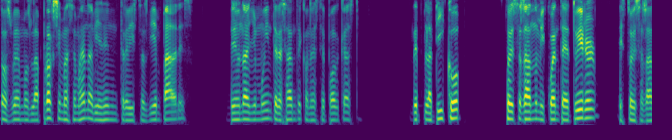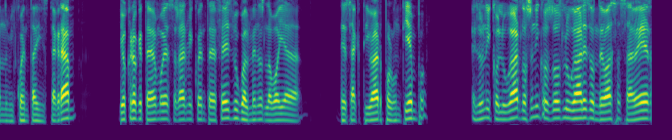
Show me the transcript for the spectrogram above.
Nos vemos la próxima semana. Vienen entrevistas bien padres. Viene un año muy interesante con este podcast. De platico. Estoy cerrando mi cuenta de Twitter. Estoy cerrando mi cuenta de Instagram. Yo creo que también voy a cerrar mi cuenta de Facebook, o al menos la voy a desactivar por un tiempo. El único lugar, los únicos dos lugares donde vas a saber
